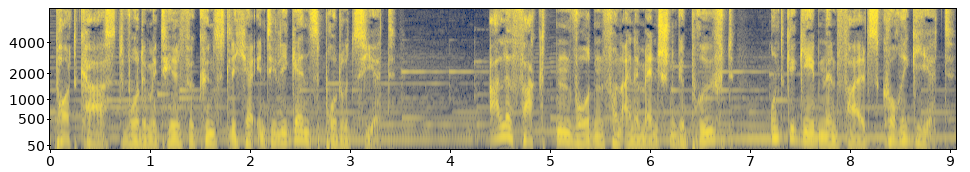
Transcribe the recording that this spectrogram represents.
Podcast wurde mit Hilfe künstlicher Intelligenz produziert. Alle Fakten wurden von einem Menschen geprüft und gegebenenfalls korrigiert.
